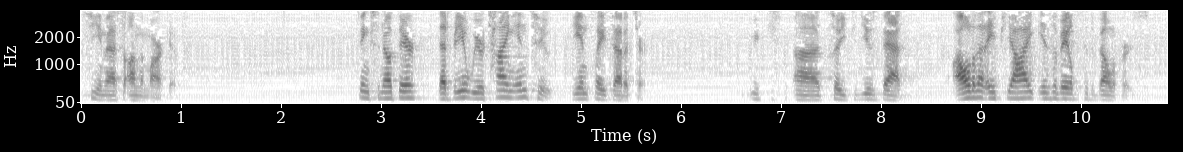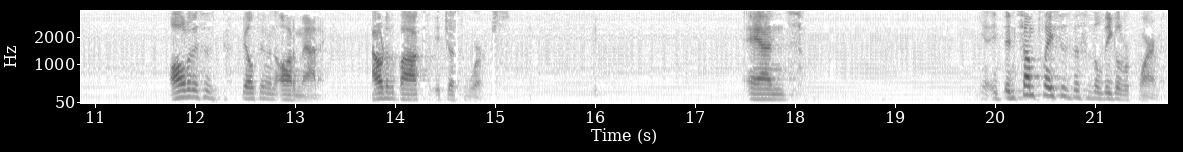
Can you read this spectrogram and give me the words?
CMS on the market. Things to note there that video we were tying into the in place editor. Uh, so you could use that. All of that API is available to developers. All of this is built in and automatic. Out of the box, it just works. And in some places, this is a legal requirement.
